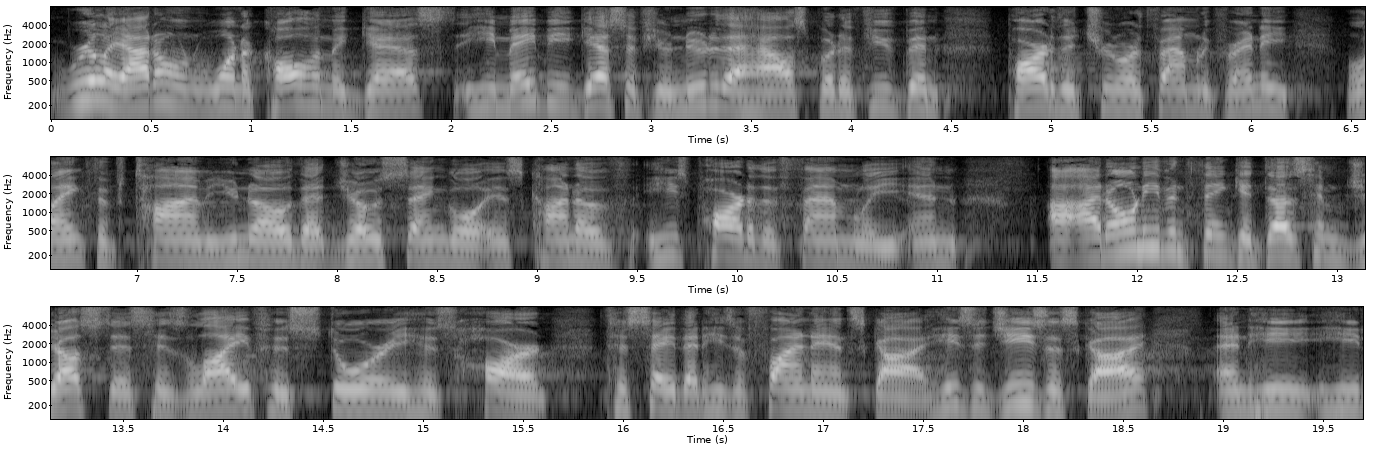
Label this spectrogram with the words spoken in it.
really, I don't want to call him a guest. He may be a guest if you're new to the house, but if you've been part of the True North family for any length of time, you know that Joe Sangl is kind of, he's part of the family. And I don't even think it does him justice, his life, his story, his heart, to say that he's a finance guy. He's a Jesus guy, and he, he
